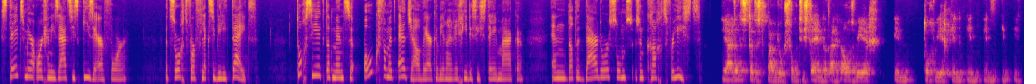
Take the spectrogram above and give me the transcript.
Steeds meer organisaties kiezen ervoor. Het zorgt voor flexibiliteit. Toch zie ik dat mensen ook van het agile werken weer een rigide systeem maken. En dat het daardoor soms zijn kracht verliest. Ja, dat is, dat is de paradox van het systeem. Dat eigenlijk alles weer in, toch weer in, in, in, in, in,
